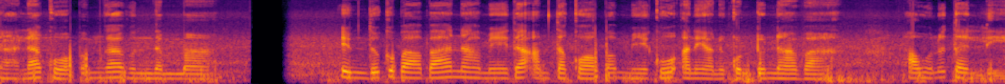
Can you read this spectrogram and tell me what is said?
చాలా కోపంగా ఉందమ్మా. ఎందుకు బాబా నా మీద అంత కోపం మీకు అని అనుకుంటున్నావా? అవును తల్లి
